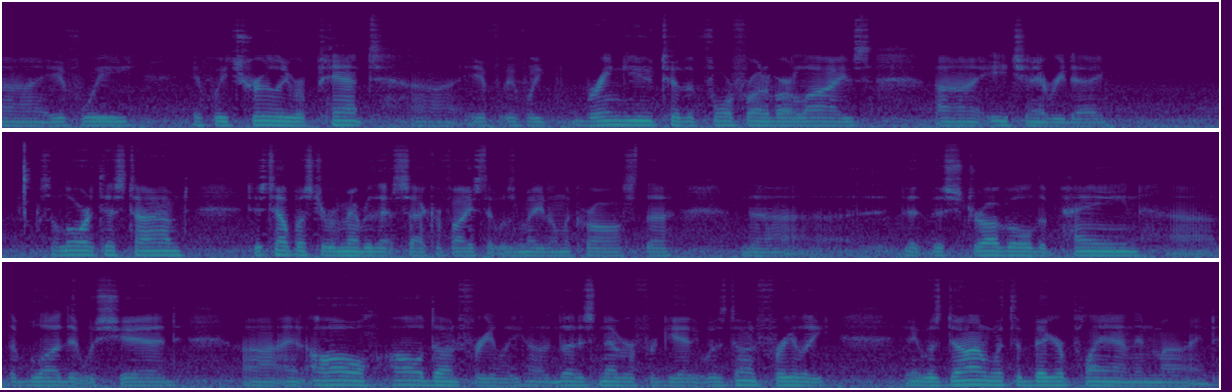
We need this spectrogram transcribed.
uh, if we if we truly repent, uh, if, if we bring you to the forefront of our lives each and every day. So Lord, at this time, just help us to remember that sacrifice that was made on the cross, the the the, the struggle, the pain, uh, the blood that was shed, uh, and all all done freely. Uh, let us never forget it was done freely, and it was done with the bigger plan in mind.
